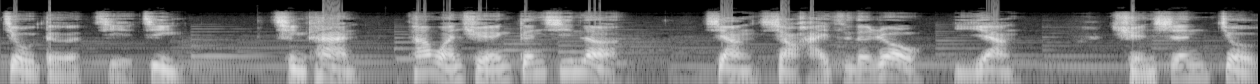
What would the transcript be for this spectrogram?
就得洁净。”请看。它完全更新了，像小孩子的肉一样，全身就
